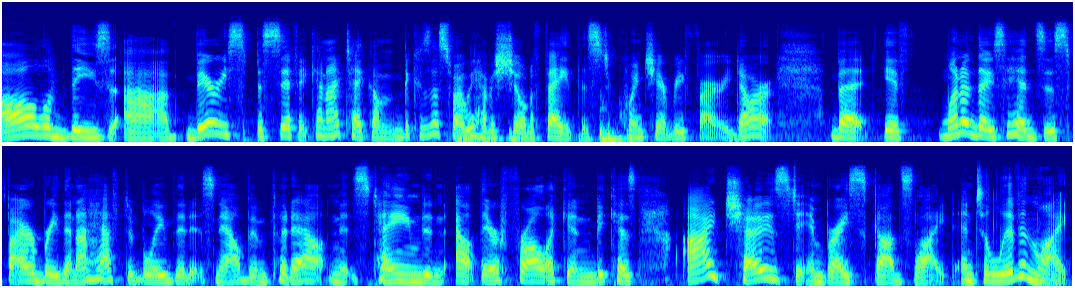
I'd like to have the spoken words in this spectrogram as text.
all of these uh, very specific, and I take them because that's why we have a shield of faith, is to quench every fiery dart. But if one of those heads is fire breathing, I have to believe that it's now been put out and it's tamed and out there frolicking because I chose to embrace God's light and to live in light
